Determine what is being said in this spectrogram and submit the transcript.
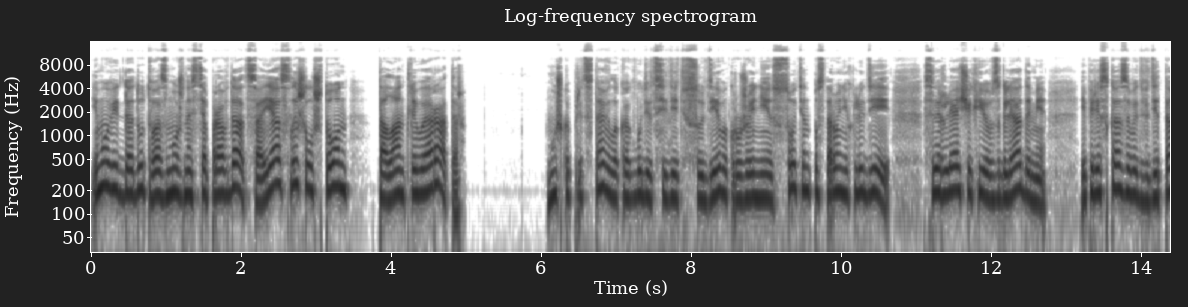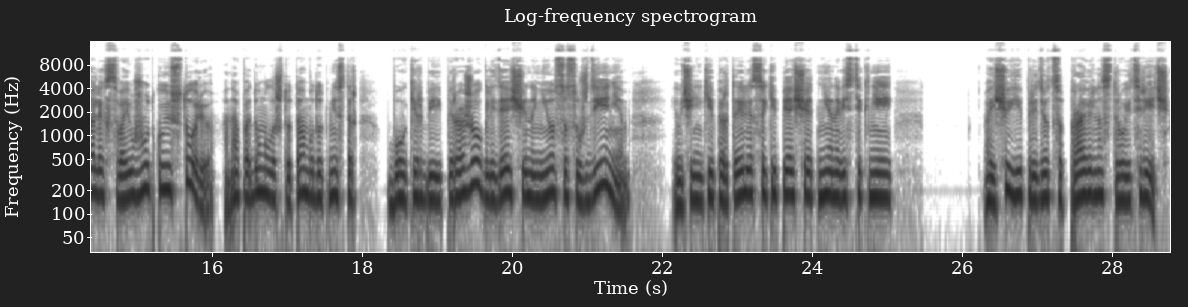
Ему ведь дадут возможность оправдаться, а я слышал, что он талантливый оратор. Мушка представила, как будет сидеть в суде в окружении сотен посторонних людей, сверлящих ее взглядами, и пересказывать в деталях свою жуткую историю. Она подумала, что там будут мистер Бокерби и Пирожок, глядящие на нее с осуждением, и ученики Пертелиса, кипящие от ненависти к ней. А еще ей придется правильно строить речь.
